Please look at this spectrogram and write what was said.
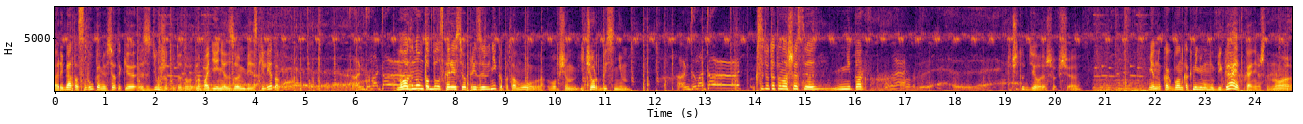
ребята с луками все-таки сдюжат вот это вот нападение зомби и скелетов. Ну а гном-то был, скорее всего, призывника, потому, в общем, и черт бы с ним. Кстати, вот это нашествие не так... Ты что тут делаешь вообще? Не, ну как бы он как минимум убегает, конечно, но...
